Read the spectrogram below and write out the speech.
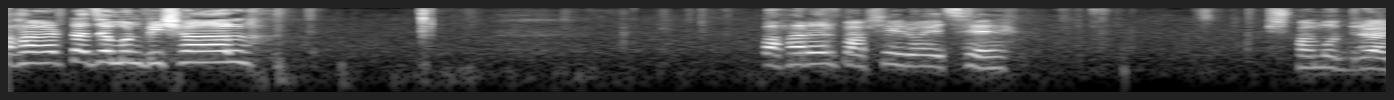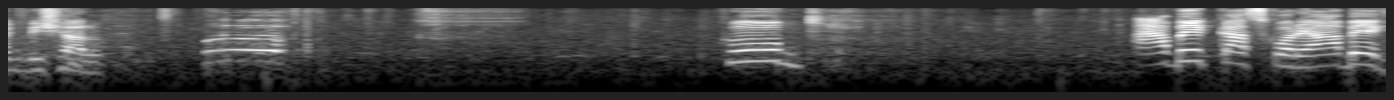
পাহাড়টা যেমন বিশাল, পাহাড়ের পাশেই রয়েছে সমুদ্র এক বিশাল। খুব আবেগ কাজ করে, আবেগ।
